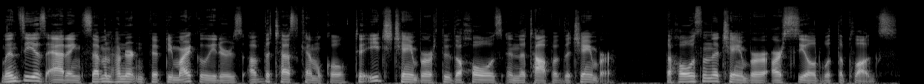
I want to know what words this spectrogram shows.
Lindsay is adding 750 microliters of the test chemical to each chamber through the holes in the top of the chamber. The holes in the chamber are sealed with the plugs.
